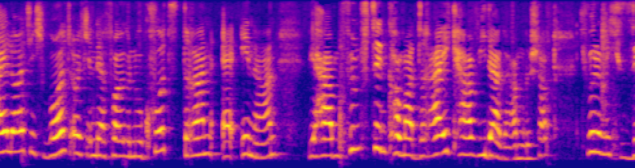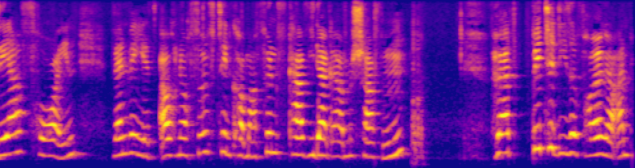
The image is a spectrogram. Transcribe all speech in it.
Hi Leute, ich wollte euch in der Folge nur kurz dran erinnern. Wir haben 15,3k Wiedergaben geschafft. Ich würde mich sehr freuen, wenn wir jetzt auch noch 15,5k Wiedergaben schaffen. Hört bitte diese Folge an,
